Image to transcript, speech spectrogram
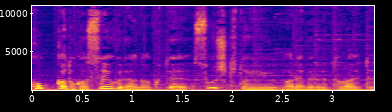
国家とか政府ではなくて組織という、まあ、レベルで捉えて、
